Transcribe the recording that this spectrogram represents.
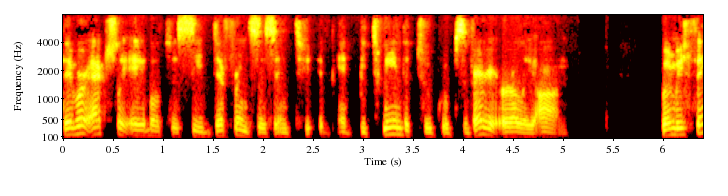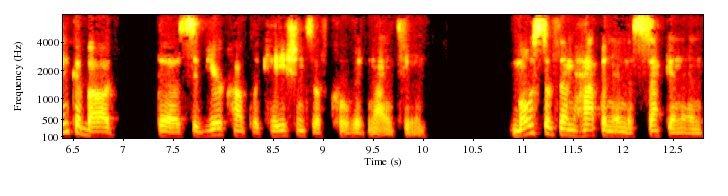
they were actually able to see differences in, t- in between the two groups very early on. When we think about the severe complications of COVID 19, most of them happen in the second and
